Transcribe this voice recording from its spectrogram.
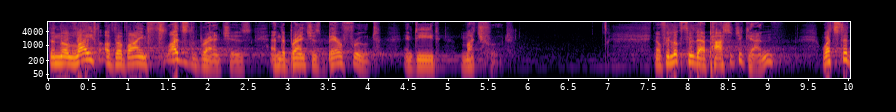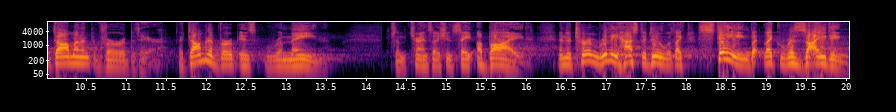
then the life of the vine floods the branches, and the branches bear fruit, indeed, much fruit. Now, if we look through that passage again, what's the dominant verb there? The dominant verb is remain. Some translations say abide. And the term really has to do with like staying, but like residing,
